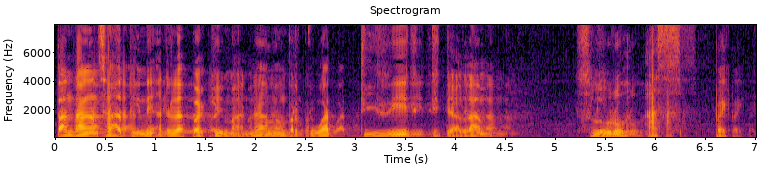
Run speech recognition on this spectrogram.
tantangan saat ini adalah bagaimana memperkuat diri di dalam seluruh aspek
